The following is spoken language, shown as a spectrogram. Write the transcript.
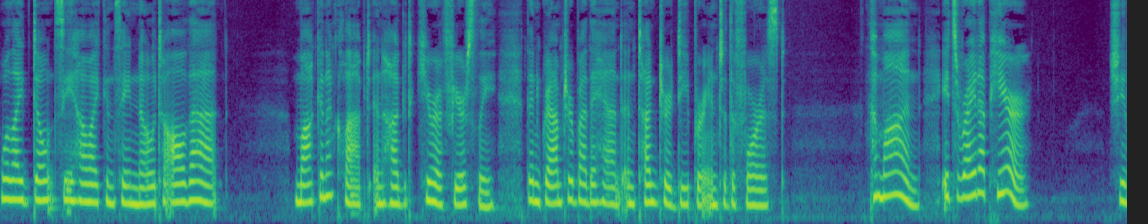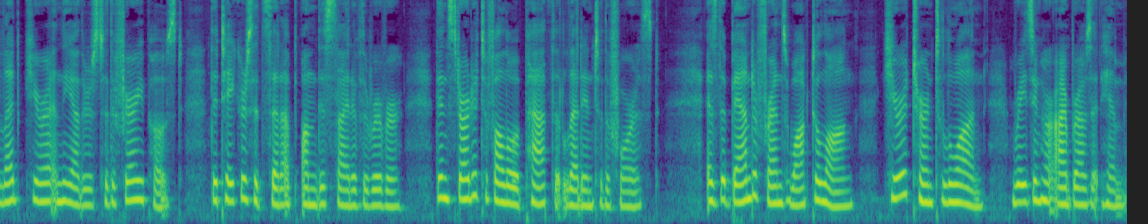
Well, I don't see how I can say no to all that. Makana clapped and hugged Kira fiercely, then grabbed her by the hand and tugged her deeper into the forest. Come on, it's right up here. She led Kira and the others to the ferry post the takers had set up on this side of the river, then started to follow a path that led into the forest. As the band of friends walked along, Kira turned to Luan, raising her eyebrows at him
